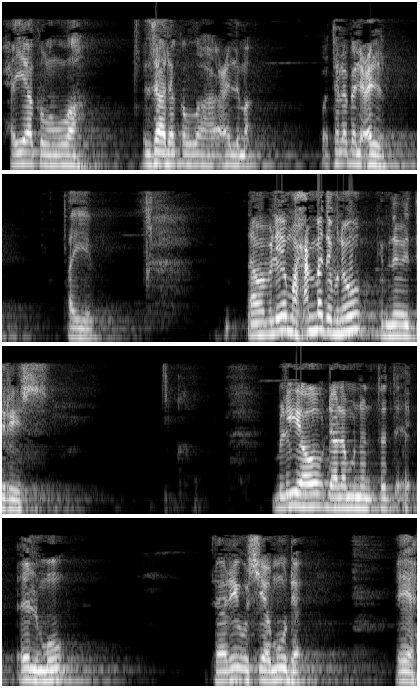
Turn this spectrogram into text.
حياكم الله. زادك الله علما وطلب العلم. طيب. Nama beliau Muhammad ibnu ibnu Idris. Beliau dalam menuntut ilmu dari usia muda. Iya.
